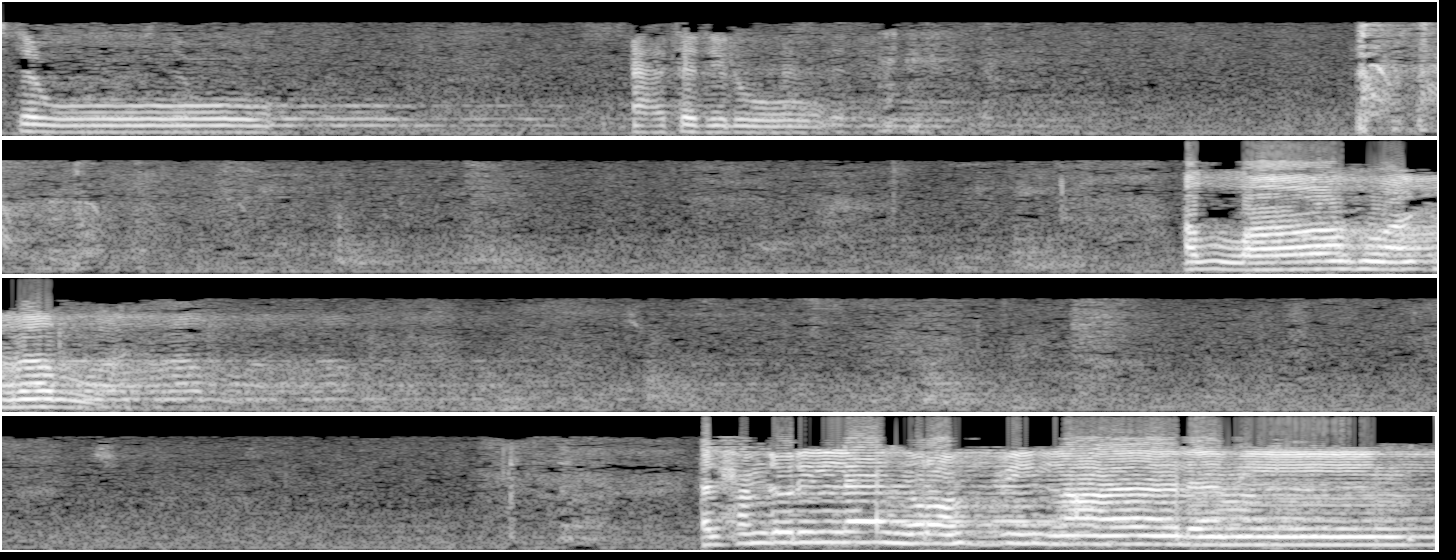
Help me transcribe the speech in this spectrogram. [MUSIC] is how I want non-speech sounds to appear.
استووا. اعتدلوا. الله أكبر. الحمد لله رب العالمين.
